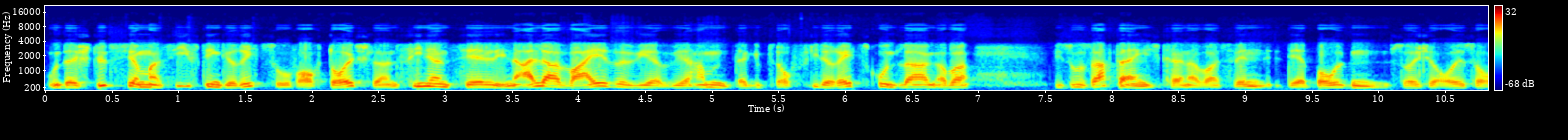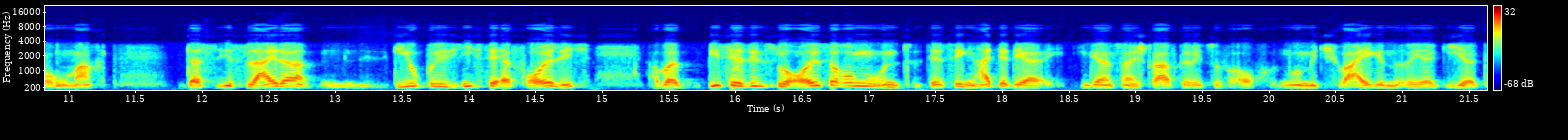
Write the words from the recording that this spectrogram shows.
unterstützt ja massiv den Gerichtshof, auch Deutschland, finanziell in aller Weise. Wir, wir haben, da gibt es auch viele Rechtsgrundlagen, aber wieso sagt da eigentlich keiner was, wenn der Bolton solche Äußerungen macht? Das ist leider geopolitisch nicht sehr erfreulich. Aber bisher sind es nur Äußerungen und deswegen hat ja der Internationale Strafgerichtshof auch nur mit Schweigen reagiert.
